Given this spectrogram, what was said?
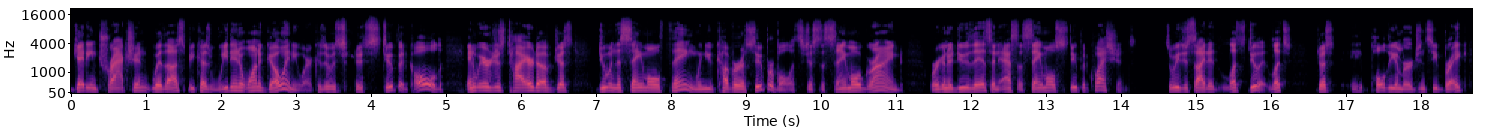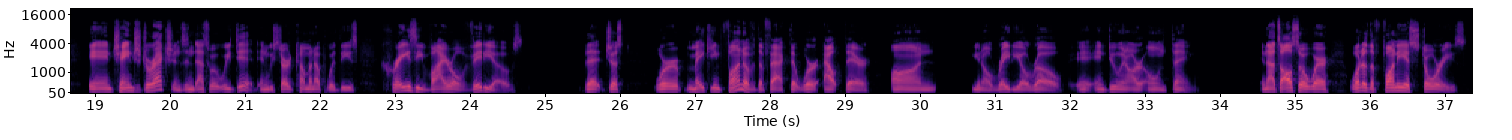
getting traction with us because we didn't want to go anywhere because it, it was stupid cold and we were just tired of just doing the same old thing when you cover a Super Bowl. It's just the same old grind. We're going to do this and ask the same old stupid questions. So we decided, let's do it. Let's just eh, pull the emergency brake and change directions. And that's what we did. And we started coming up with these crazy viral videos that just were making fun of the fact that we're out there on, you know, Radio Row and doing our own thing. And that's also where one of the funniest stories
